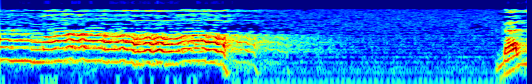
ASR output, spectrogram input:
الله. بل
